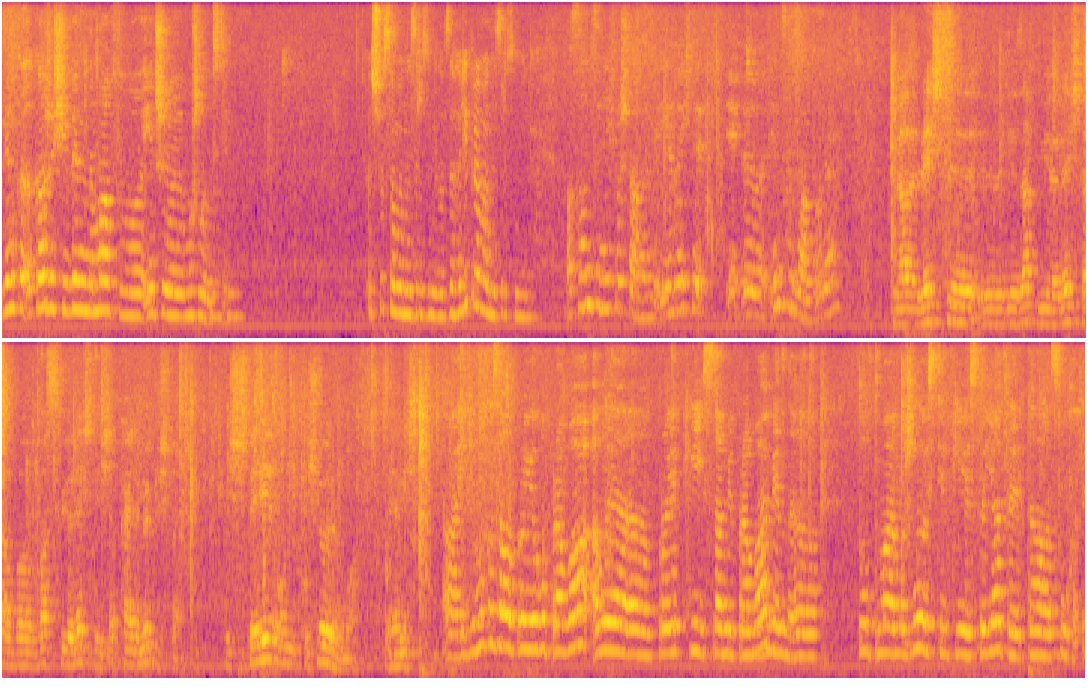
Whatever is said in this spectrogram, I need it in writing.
Він ка- каже, що він не мав е, іншої можливості. А що саме не зрозуміло? Взагалі права не зрозуміли? Was haben Sie nicht verstanden? Ihre Rechte äh, äh, insgesamt, oder? Ja, Rechte, äh, ihr sagt mir Rechte, aber was für Rechte? Ich habe keine Möglichkeit. Ich stehe und ich höre nur. Mehr nicht. Йому казали про його права, але е, про які самі права він е, тут має можливість тільки стояти та слухати.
